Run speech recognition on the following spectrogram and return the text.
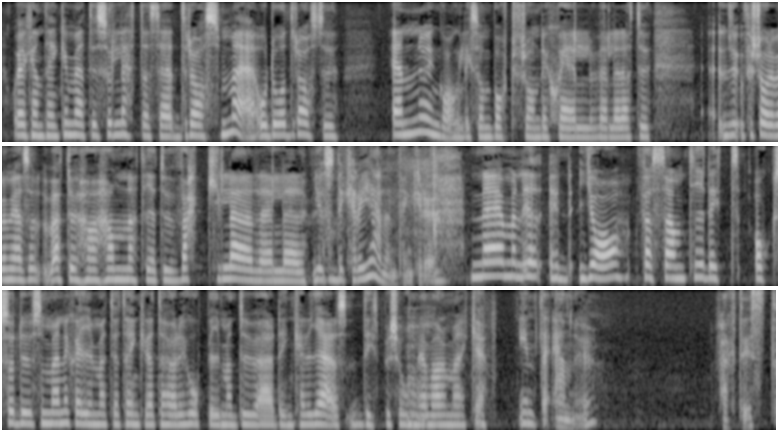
Och jag kan tänka mig att det är så lätt att här, dras med och då dras du ännu en gång liksom bort från dig själv eller att du du, förstår du vad jag menar? Alltså, att du har hamnat i att du vacklar eller... Just i karriären tänker du? Nej men ja, fast samtidigt också du som människa i och med att jag tänker att det hör ihop i och med att du är din karriär, ditt personliga mm. varumärke. Inte ännu. Faktiskt.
